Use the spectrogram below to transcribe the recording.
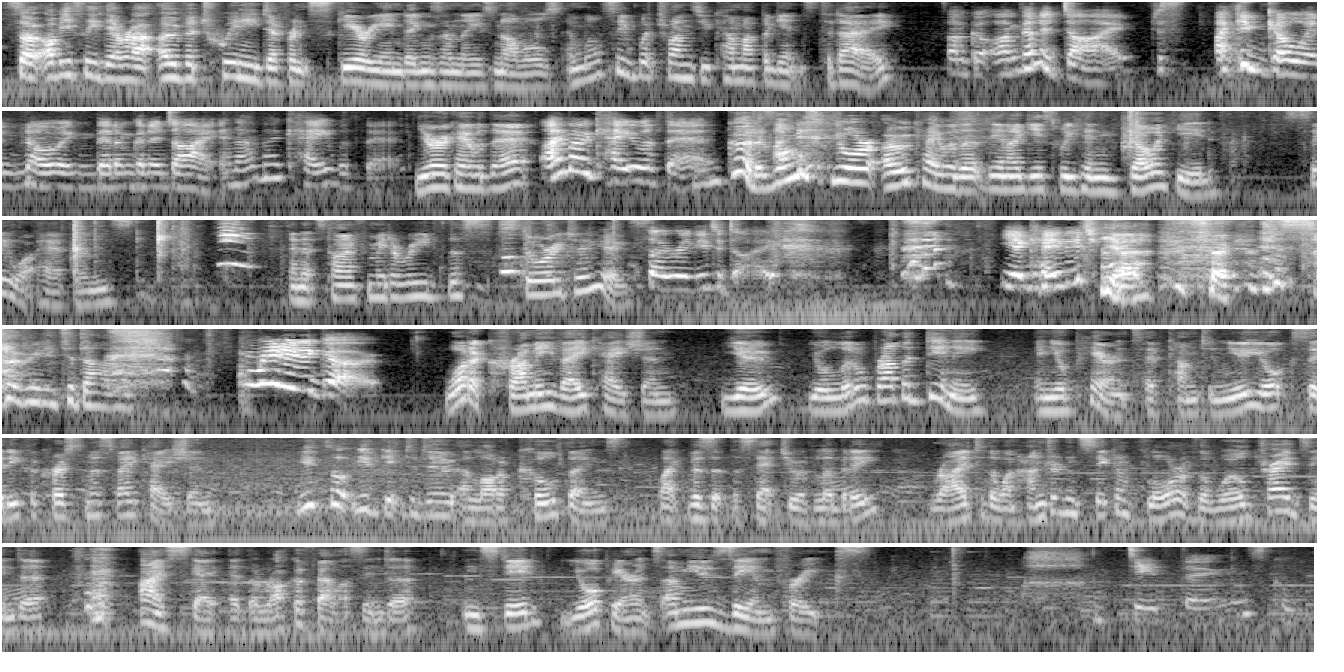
So obviously there are over 20 different scary endings in these novels, and we'll see which ones you come up against today. I'm, I'm gonna die. Just, I can go in knowing that I'm gonna die, and I'm okay with that. You're okay with that? I'm okay with that. Good. As long as you're okay with it, then I guess we can go ahead, see what happens. And it's time for me to read this story to you. So ready to die. you okay there, Trey? Yeah. So I'm just so ready to die. Ready to go. What a crummy vacation. You, your little brother Denny, and your parents have come to New York City for Christmas vacation. You thought you'd get to do a lot of cool things, like visit the Statue of Liberty, ride to the 102nd floor of the World Trade Center, and ice skate at the Rockefeller Center. Instead, your parents are museum freaks. Dead things. Gross.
